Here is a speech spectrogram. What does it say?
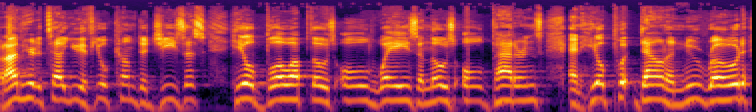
But I'm here to tell you if you'll come to Jesus, He'll blow up those old ways and those old patterns, and He'll put down a new road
